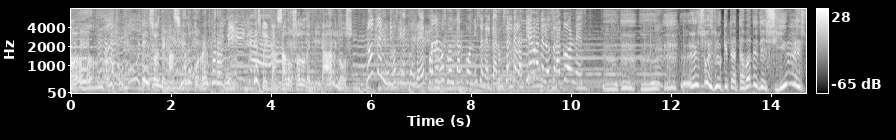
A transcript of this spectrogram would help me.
Oh, eso es demasiado correr para mí. Estoy cansado solo de mirarlos. No tenemos que correr, podemos montar ponis en el carrusel de la Tierra de los Dragones. Eso es lo que trataba de decirles.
